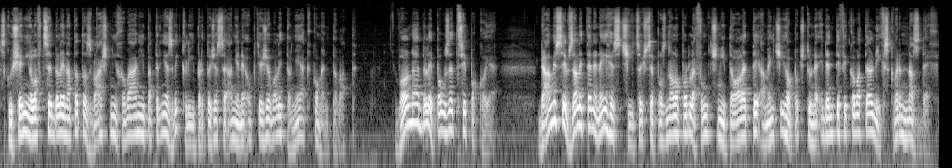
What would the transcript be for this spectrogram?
Zkušení lovci byli na toto zvláštní chování patrně zvyklí, protože se ani neobtěžovali to nějak komentovat. Volné byly pouze tři pokoje. Dámy si vzali ten nejhezčí, což se poznalo podle funkční toalety a menšího počtu neidentifikovatelných skvrn na zdech.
